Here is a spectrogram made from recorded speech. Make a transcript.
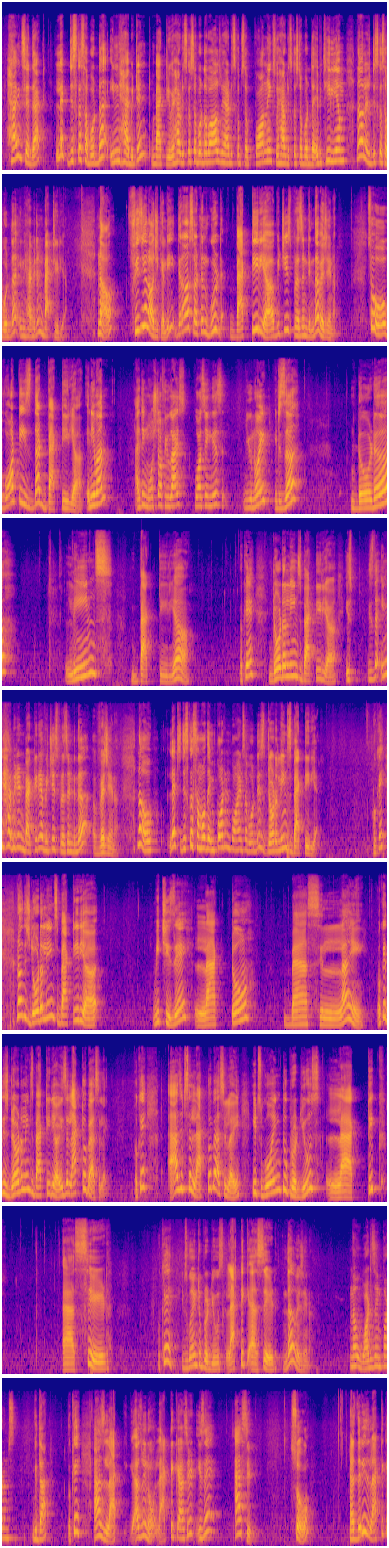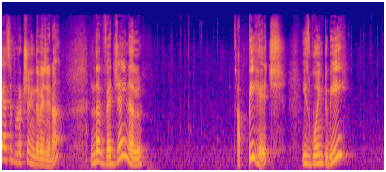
having said that, let's discuss about the inhabitant bacteria. We have discussed about the walls, we have discussed about fornix, we have discussed about the epithelium. Now let's discuss about the inhabitant bacteria. Now, physiologically, there are certain good bacteria which is present in the vagina. So, what is that bacteria? Anyone? I think most of you guys who are seeing this, you know it. It is the Doderlein's bacteria. Okay, Doderlein's bacteria is is the inhabitant bacteria which is present in the vagina. Now, let's discuss some of the important points about this Doderlein's bacteria. Okay. Now, this Doderlein's bacteria which is a lactobacilli. Okay, this Doderlein's bacteria is a lactobacilli. okay as it's a lactobacilli it's going to produce lactic acid. Okay? It's going to produce lactic acid in the vagina. Now what is the importance with that? Okay? As lact as we know lactic acid is a acid. So as there is lactic acid production in the vagina the vaginal a pH is going to be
